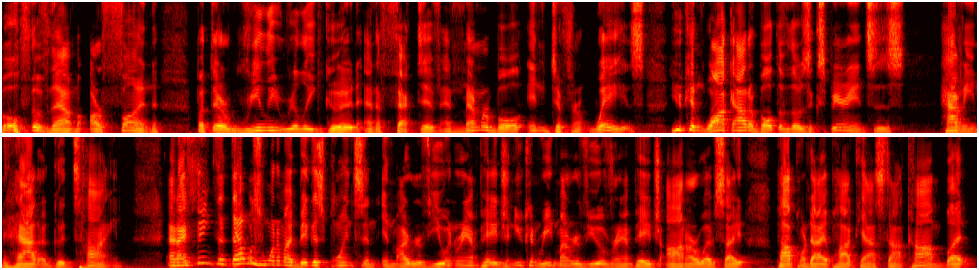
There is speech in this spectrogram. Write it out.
Both of them are fun, but they're really, really good and effective and memorable in different ways. You can walk out of both of those experiences having had a good time. And I think that that was one of my biggest points in, in my review in Rampage. And you can read my review of Rampage on our website, popcorndietpodcast.com. But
